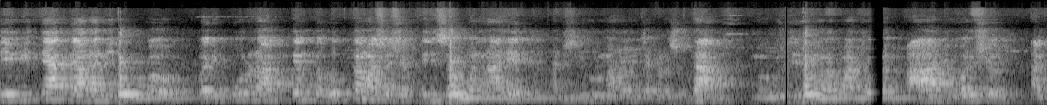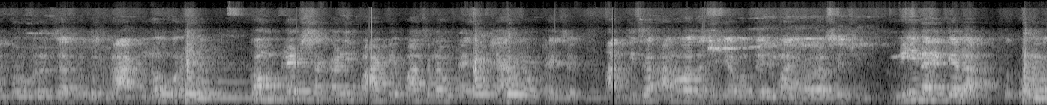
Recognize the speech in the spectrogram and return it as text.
ते मी त्या ज्ञानाने परिपूर्ण अत्यंत उत्तम अशा शक्तीने संपन्न आहे. आणि श्री गुरु महाराजांच्याकडे सुद्धा गुरुजींनी मला पाठव आठ वर्ष आम्ही बरोबरच जात होतो. आठ नऊ वर्ष कंप्लीट सकाळी पहाटे पाचला उठायचं चारला उठायचं आणि तिथं अनुवादाची जबाबदारी माझ्यावर असायची. मी नाही केला तर कोणाला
